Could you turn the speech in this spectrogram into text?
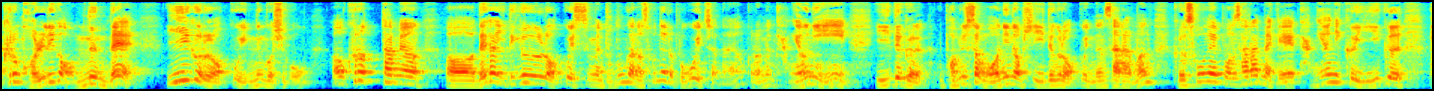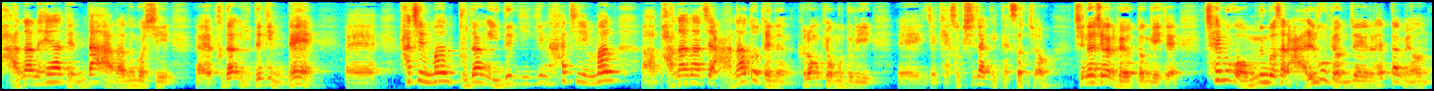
그런 권리가 없는데 이익을 얻고 있는 것이고 어 그렇다면 어 내가 이득을 얻고 있으면 누군가는 손해를 보고 있잖아요. 그러면 당연히 이득을 법률상 원인 없이 이득을 얻고 있는 사람은 그 손해 본 사람에게 당연히 그 이익을 반환해야 된다라는 것이 부당 이득인데 에, 하지만 부당 이득이긴 하지만 아, 반환하지 않아도 되는 그런 경우들이 에, 이제 계속 시작이 됐었죠. 지난 시간에 배웠던 게 이제 채무가 없는 것을 알고 변제를 했다면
